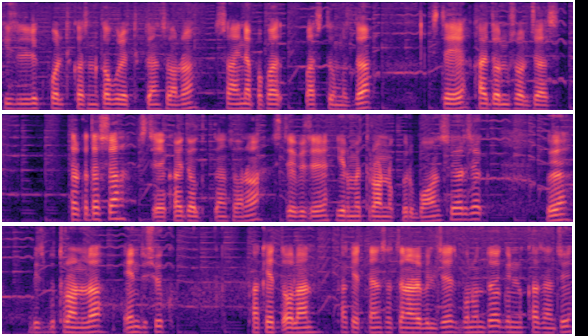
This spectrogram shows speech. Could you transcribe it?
gizlilik politikasını kabul ettikten sonra sign up'a bastığımızda siteye kaydolmuş olacağız. Arkadaşlar siteye kaydolduktan sonra site bize 20 tronluk bir bonus verecek ve biz bu tronla en düşük paket olan paketten satın alabileceğiz. Bunun da günlük kazancı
